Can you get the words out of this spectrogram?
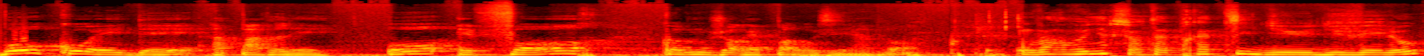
beaucoup aidé à parler haut et fort comme j'aurais pas osé avant. On va revenir sur ta pratique du, du vélo.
